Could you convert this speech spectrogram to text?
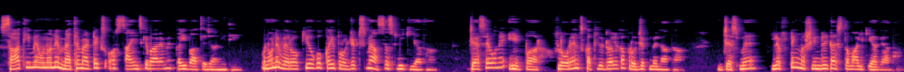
साथ ही में उन्होंने मैथमेटिक्स और साइंस के बारे में कई बातें जानी थी। उन्होंने वेरोकियो को कई प्रोजेक्ट्स में असिस्ट भी किया था। जैसे उन्हें एक बार फ्लोरेंस कैथीड्रल का प्रोजेक्ट मिला था, जिसमें लिफ्टिंग मशीनरी का इस्तेमाल किया गया था,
